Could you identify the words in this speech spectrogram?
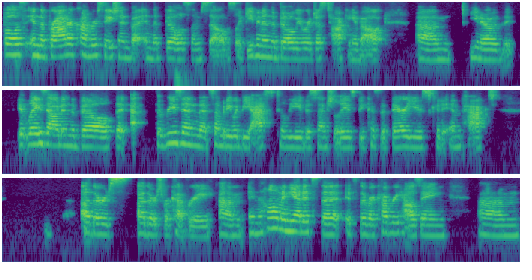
both in the broader conversation but in the bills themselves. Like even in the bill we were just talking about um, you know the, it lays out in the bill that the reason that somebody would be asked to leave essentially is because that their use could impact others others recovery. Um, in the home and yet it's the it's the recovery housing um,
